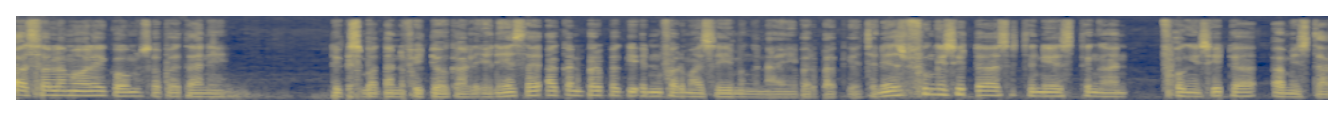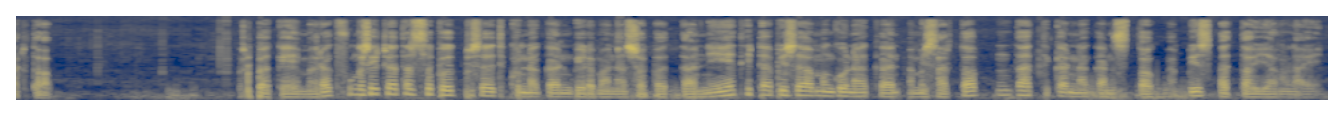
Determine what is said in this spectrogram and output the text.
Assalamualaikum Sobat Tani. Di kesempatan video kali ini saya akan berbagi informasi mengenai berbagai jenis fungisida sejenis dengan fungisida Amistartop. Berbagai merek fungisida tersebut bisa digunakan bila mana Sobat Tani tidak bisa menggunakan Amistartop entah dikarenakan stok habis atau yang lain.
